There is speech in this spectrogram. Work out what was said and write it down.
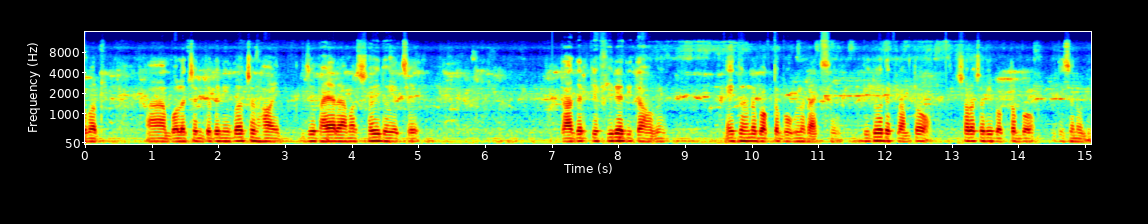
আবার বলেছেন যদি নির্বাচন হয়, যে ভাইয়ারা আমার শহীদ হয়েছে, তাদেরকে ফিরে দিতে হবে। এই ধরনের বক্তব্যগুলো রাখছে। ভিডিও দেখলাম তো। সরাসরি বক্তব্য দিয়েছেন উনি।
